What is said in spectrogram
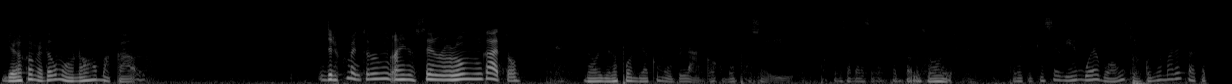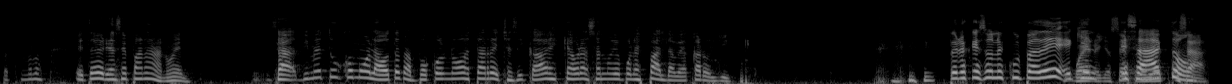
Yo los comento como un ojo macabro. Yo les comento un, ay no sé, un, un gato. No, yo los pondría como blancos, como poseídos, para que no se parecieran tanto a los ojos de ella. Pero es que, que se bien huevón. ¿Quién coño madre se está tatuando los...? Este debería ser pana de Anuel. O sea, dime tú cómo la otra tampoco no está recha si cada vez que abraza al novio por la espalda ve a Carol G. Pero es que eso no es culpa de eh, Bueno, yo sé, pero exacto. o sea,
